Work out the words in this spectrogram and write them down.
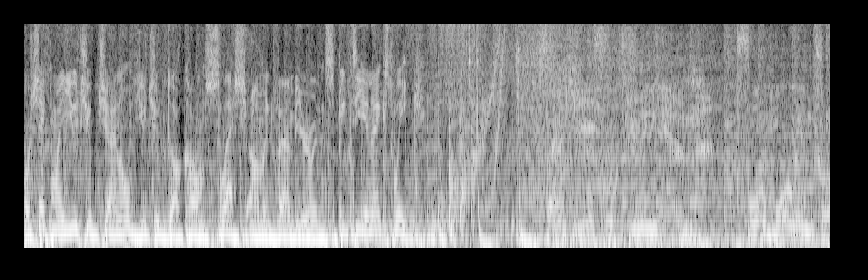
or check my YouTube channel, youtube.com slash Armin van Buuren. Speak to you next week. Thank you for tuning in. For more info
